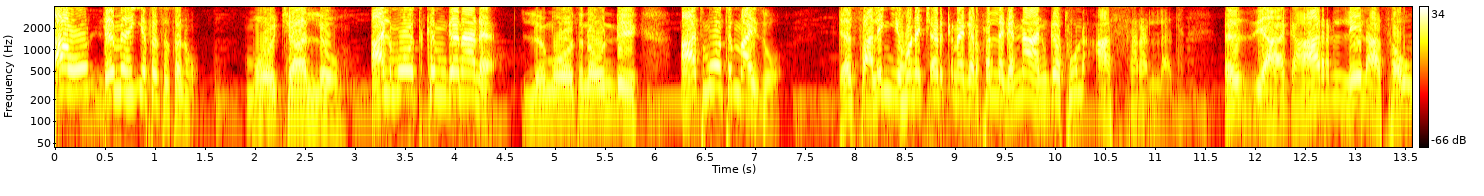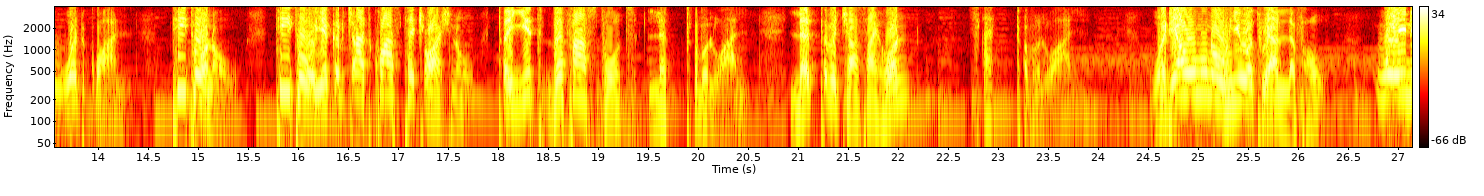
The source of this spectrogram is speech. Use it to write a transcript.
አዎ ደምህ እየፈሰሰ ነው። ሞቻለሁ። አልሞትክም፣ ገና ነህ። ልሞት ነው እንዴ? አትሞትም፣ አይዞ። ደሳለኝ የሆነ ጨርቅ ነገር ፈለገና አንገቱን አሰረለት። እዚያ ጋር ሌላ ሰው ወድቋል። ቲቶ ነው። ቲቶ የቅርጫት ኳስ ተጫዋች ነው። ጥይት በሳስቶት ለጥ ብሏል። ለጥ ብቻ ሳይሆን ጸጥ ብሏል። ወዲያውኑ ነው ሕይወቱ ያለፈው። ወይኔ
